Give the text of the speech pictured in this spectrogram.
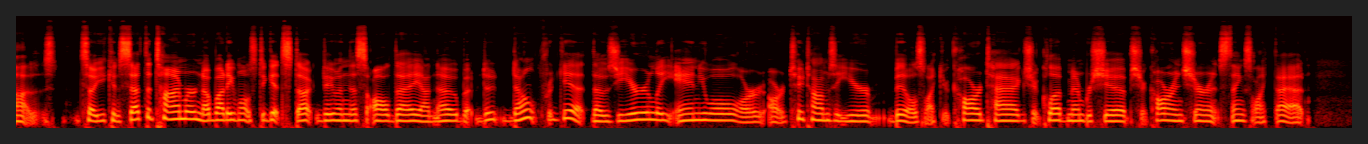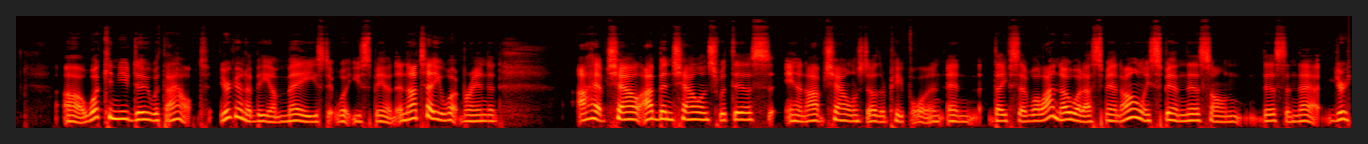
Uh, so you can set the timer. Nobody wants to get stuck doing this all day, I know, but do, don't forget those yearly, annual, or, or two times a year bills like your car tags, your club memberships, your car insurance, things like that. Uh, what can you do without? You're going to be amazed at what you spend. And I tell you what, Brandon, I have chal- I've been challenged with this, and I've challenged other people, and, and they've said, "Well, I know what I spend. I only spend this on this and that." You're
